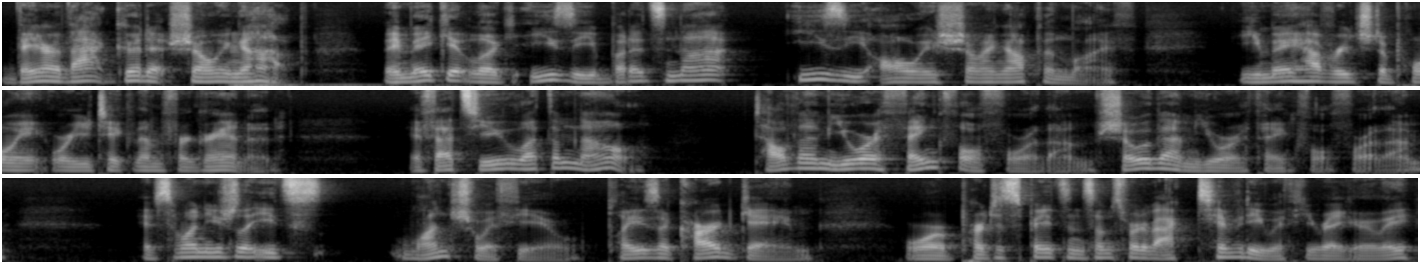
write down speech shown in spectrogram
they are that good at showing up. They make it look easy, but it's not easy always showing up in life. You may have reached a point where you take them for granted. If that's you, let them know. Tell them you are thankful for them. Show them you are thankful for them. If someone usually eats lunch with you, plays a card game, or participates in some sort of activity with you regularly,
